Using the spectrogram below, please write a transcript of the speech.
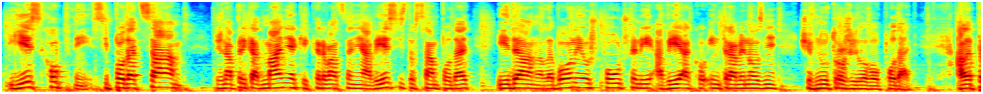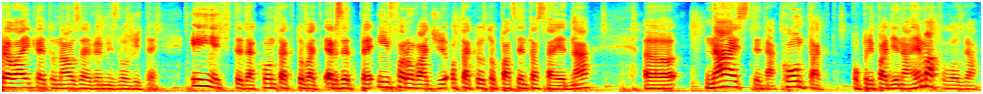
je schopný si podať sám že napríklad má nejaké krvácanie a vie si to sám podať, ideálne, lebo on je už poučený a vie ako intravenózne, že vnútrožilovo podať. Ale pre lajka je to naozaj veľmi zložité. I hneď teda kontaktovať RZP, informovať, že o takéhoto pacienta sa jedná, uh, nájsť teda kontakt po prípade na hematológa,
